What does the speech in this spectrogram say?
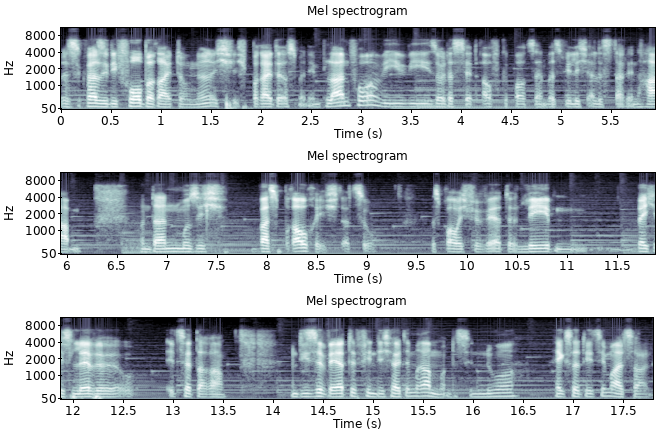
das ist quasi die Vorbereitung. Ne? Ich, ich bereite erstmal den Plan vor, wie, wie soll das Set aufgebaut sein, was will ich alles darin haben. Und dann muss ich, was brauche ich dazu? Was brauche ich für Werte? Leben, welches Level, etc. Und diese Werte finde ich halt im RAM und das sind nur Hexadezimalzahlen.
